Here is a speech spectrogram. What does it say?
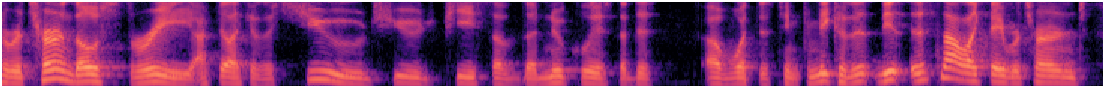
to return those three, I feel like is a huge, huge piece of the nucleus that this of what this team can be because it, it's not like they returned –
